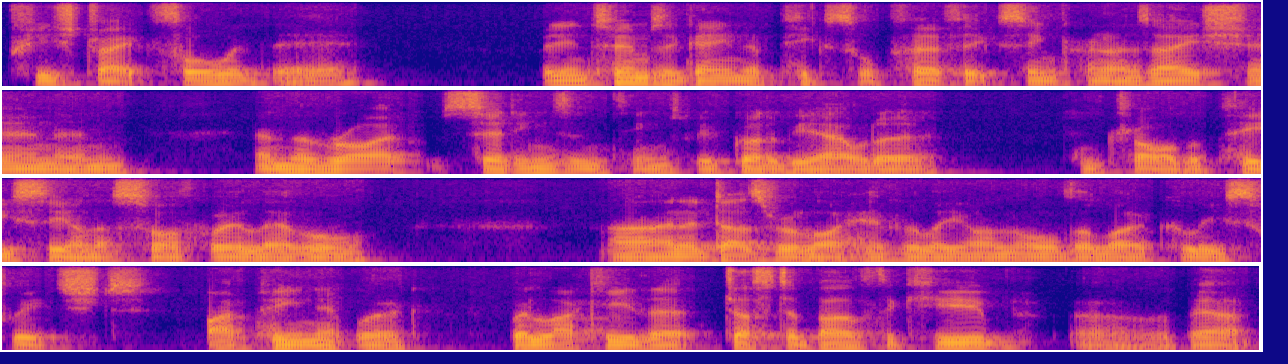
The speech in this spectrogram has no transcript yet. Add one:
pretty straightforward there. But in terms of getting the pixel perfect synchronization and and the right settings and things, we've got to be able to control the PC on a software level. uh, and it does rely heavily on all the locally switched IP network. We're lucky that just above the cube, uh, about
